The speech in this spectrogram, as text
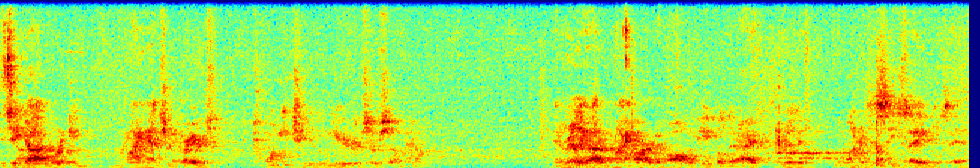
I see God working my answered prayers 22 years or so now. And really out of my heart of all the people that I really wanted to see saved is Ed.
